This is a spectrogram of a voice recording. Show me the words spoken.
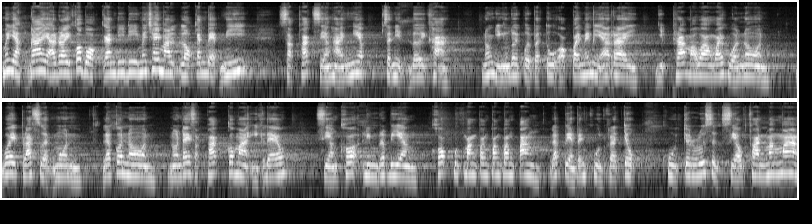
ไม่อยากได้อะไรก็บอกกันดีๆ ไม่ใช่มาหลอกกันแบบนี้ สักพักเสียงหายเงียบสนิทเลยค่ะ น้องหญิงเลยเปิดประตูออกไปไม่มีอะไร หยิบพระมาวางไว้หัวนอนไหว้พระสวดมนต์แล้วก็นอน นอนได้สักพักก็มาอีกแล้ว เสียงเคาะริมระเบียงเคาะปึกปังปังปังปังปังแล้วเปลี่ยนเป็นขูดกระจก ขูดจนรู้สึกเสียวฟันมาก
